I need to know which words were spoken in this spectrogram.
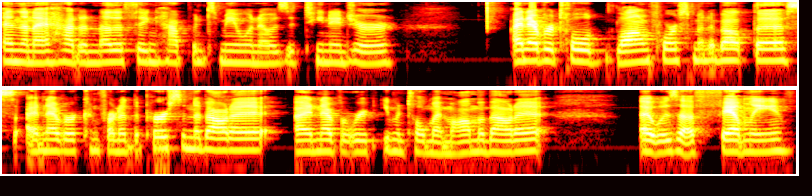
And then i had another thing happen to me when i was a teenager i never told law enforcement about this. I never confronted the person about it. I never re- even told my mom about it. It was a family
